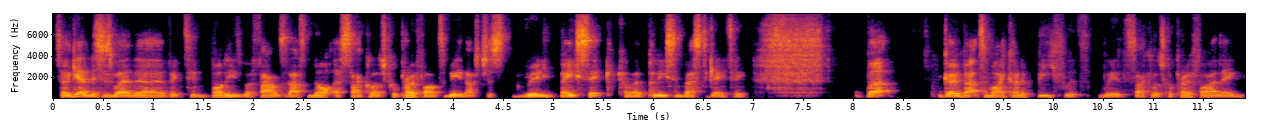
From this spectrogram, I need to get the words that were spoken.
So again this is where the victim bodies were found. So that's not a psychological profile to me. That's just really basic kind of police investigating. But going back to my kind of beef with with psychological profiling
